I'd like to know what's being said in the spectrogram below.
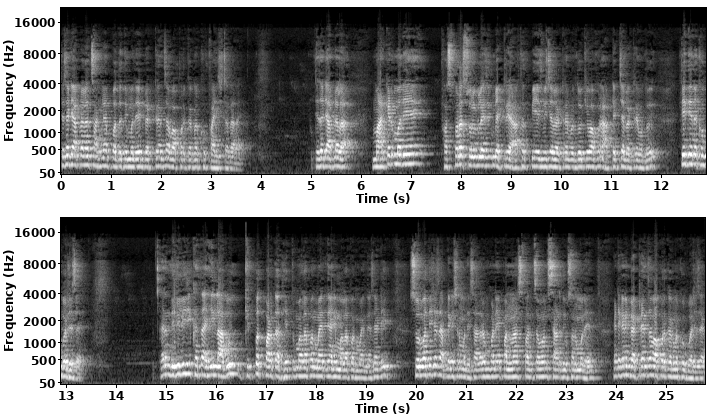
त्यासाठी आपल्याला चांगल्या पद्धतीमध्ये बॅक्टेरियांचा वापर करणं खूप फायदेशीर ठरणार आहे. त्यासाठी आपल्याला मार्केटमध्ये फॉस्फरस सोल्युलायझिंग बॅक्टेरिया अर्थात पीएचबीच्या बॅक्टेरिया म्हणतो किंवा आपण आपटेकच्या बॅक्टेरिया म्हणतोय ते देणं खूप गरजेचं आहे. कारण दिलेली जी खतं आहे ही लागू कितपत पडतात हे तुम्हाला पण माहीत नाही आणि मला पण माहीत नाही. यासाठी सुरुवातीच्याच ऍप्लिकेशनमध्ये साधारणपणे पन्नास पंचावन्न साठ दिवसांमध्ये या ठिकाणी बॅक्टेरियांचा वापर करणं खूप गरजेचं आहे.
